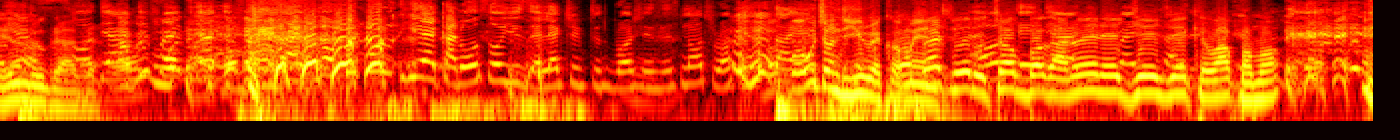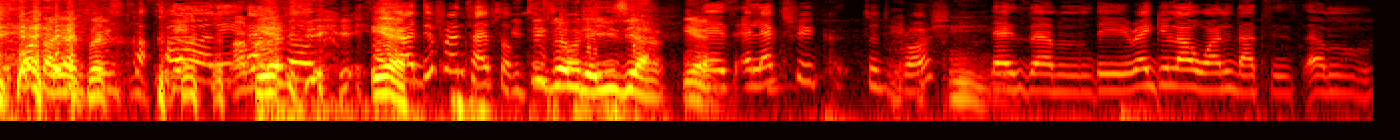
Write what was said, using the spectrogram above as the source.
don't Yes, do so grab. there are different, there are different types. No, people here can also use electric toothbrushes. It's not rocket science. But which one do you But recommend? first wey dey chop Okay, burger there no are jj types. What are you expecting? Totally. Yeah. so, so Yeah. there are different types of This way we they toothbrushes. use here. Yeah. There's electric toothbrush. There's um the regular one that is um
